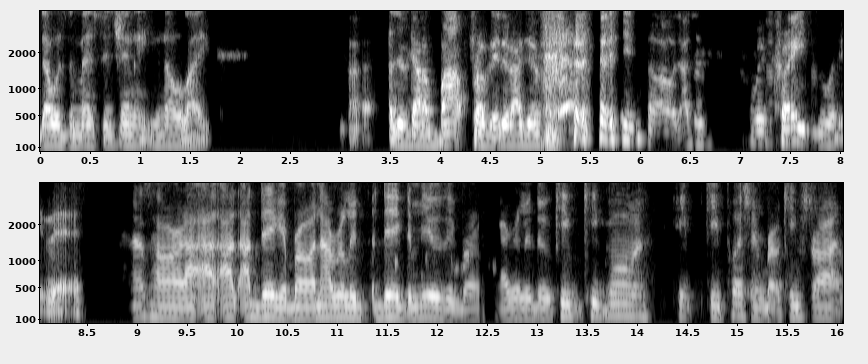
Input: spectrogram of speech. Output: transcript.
that was the message in it, you know, like I, I just got a bop from it and I just you know, I just went crazy with it, man. That's hard. I, I I dig it, bro, and I really dig the music, bro. I really do. Keep keep going. Keep keep pushing, bro. Keep striving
